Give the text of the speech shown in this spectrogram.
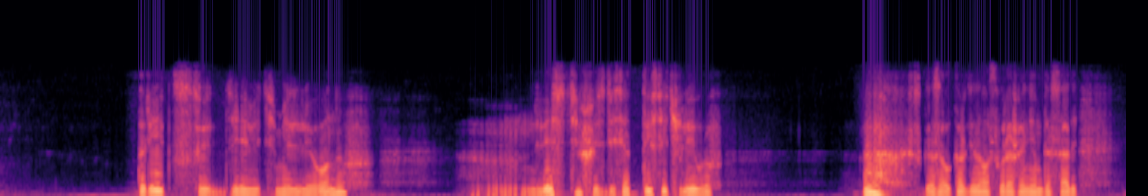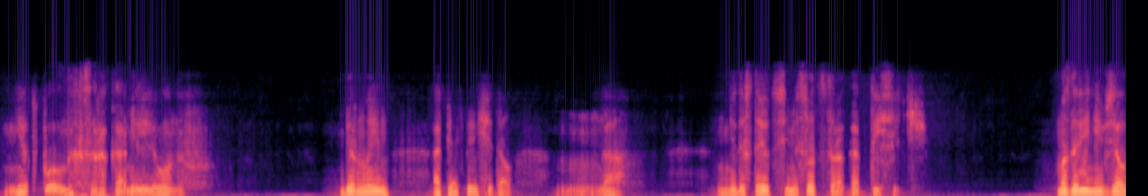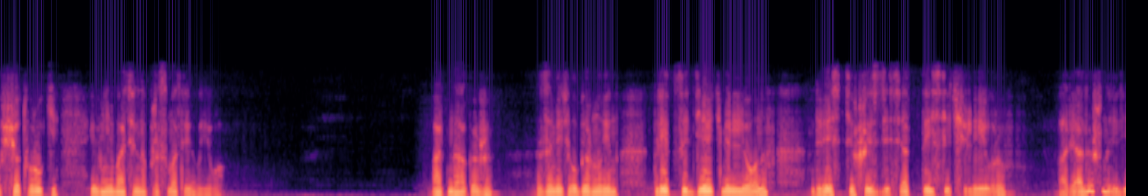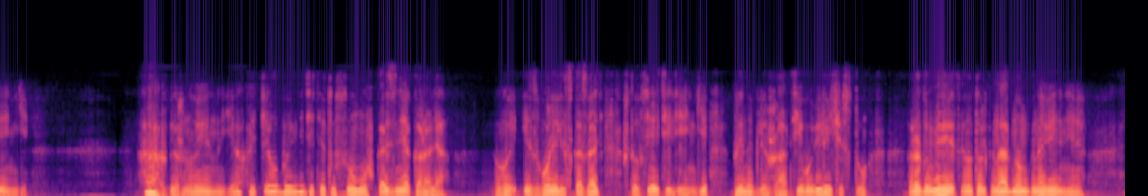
39 миллионов... 260 тысяч ливров. «Ах», — сказал кардинал с выражением досады, — «нет полных сорока миллионов». Бернуин опять пересчитал. «Да, не достает 740 тысяч». Мазарини взял счет в руки и внимательно просмотрел его. «Однако же...» — заметил Бернуин, — «39 миллионов 260 тысяч ливров. Порядочные деньги». «Ах, Бернуин, я хотел бы видеть эту сумму в казне короля. Вы изволили сказать, что все эти деньги принадлежат его величеству. Разумеется, но только на одно мгновение.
